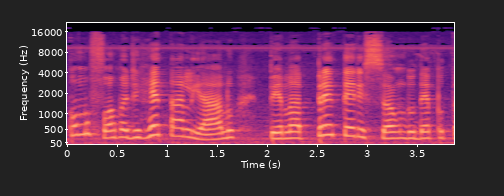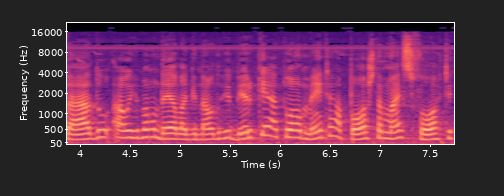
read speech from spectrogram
como forma de retaliá-lo pela preterição do deputado ao irmão dela, Agnaldo Ribeiro, que é atualmente a aposta mais forte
